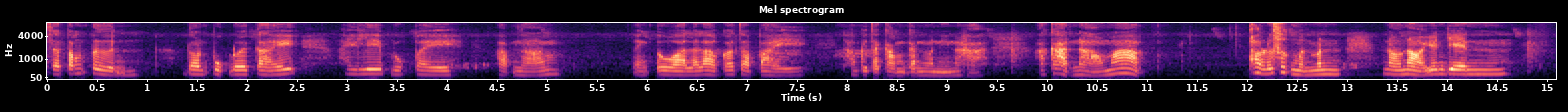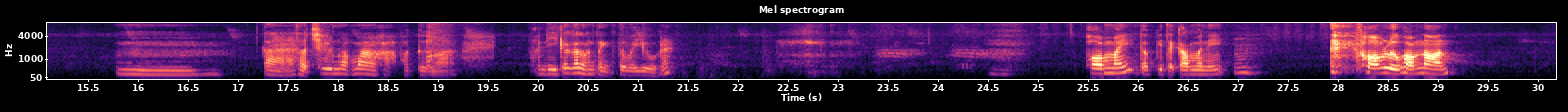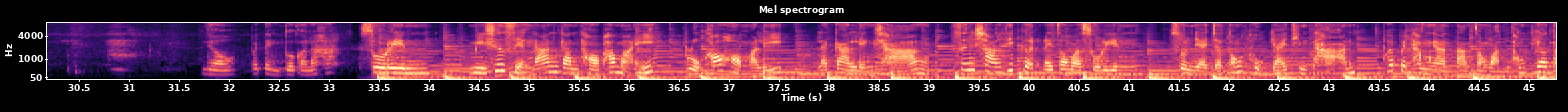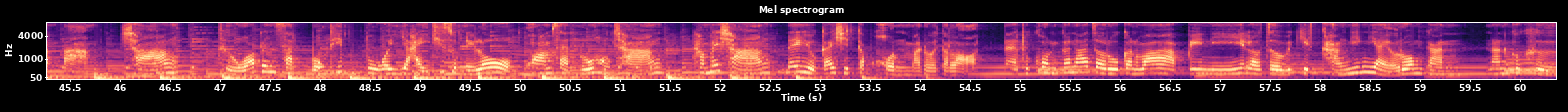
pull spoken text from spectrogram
จะต้องตื่นโดนปลุกโดยไกด์ให้รีบลุกไปอาบน้ำแต่งตัวแล้วเราก็จะไปทำกิจกรรมกันวันนี้นะคะ อากาศหนาวมากความรู้สึกเหมือนมันหนาวหนาวเย็นเย็นอืมแต่สดชื่นมากๆค่ะ พอตื่นมาคนดีก็กำลังแต่งตัวอยู่นะ ร้อมไหมกับกิจกรรมวันนี้ พร้อมหรือพร้อมนอน เดี๋ยวไปแต่งตัวก่อนนะคะ สุรินทร์มีชื่อเสียงด้านการทอผ้าไหม ปลูกข้าวหอมมะลิ และการเลี้ยงช้าง ซึ่งช้างที่เกิดในจังหวัดสุรินทร์ส่วนใหญ่จะต้องถูกย้ายถิ่นฐาน เพื่อไปทำงานตามจังหวัดท่องเที่ยวต่างๆ ช้าง ถือว่าเป็นสัตว์บกที่ตัวใหญ่ที่สุดในโลก ความแสนรู้ของช้างทำให้ช้างได้อยู่ใกล้ชิดกับคนมาโดยตลอด แต่ทุกคนก็น่าจะรู้กันว่า ปีนี้เราเจอวิกฤตครั้งยิ่งใหญ่ร่วมกัน นั่นก็คือ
